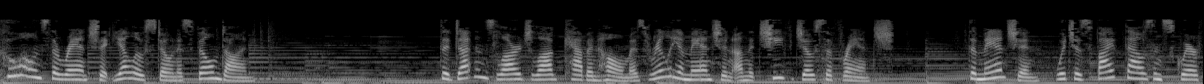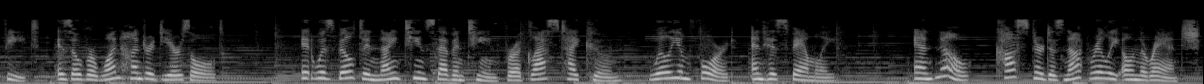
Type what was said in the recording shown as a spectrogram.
Who owns the ranch that Yellowstone is filmed on? The Dutton's large log cabin home is really a mansion on the Chief Joseph Ranch. The mansion, which is 5,000 square feet, is over 100 years old. It was built in 1917 for a glass tycoon, William Ford, and his family. And no, Costner does not really own the ranch,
